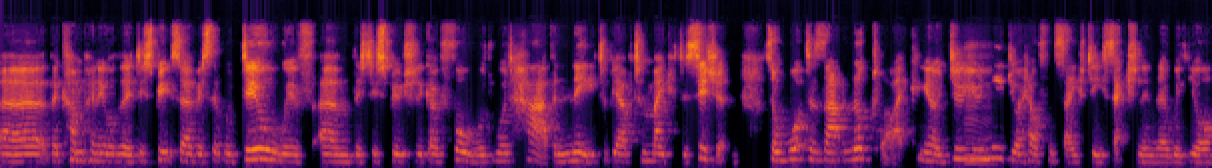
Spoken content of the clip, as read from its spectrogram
uh, the company or the dispute service that would deal with um, this dispute should it go forward would have and need to be able to make a decision. So what does that look like? You know, do you mm. need your health and safety section in there with your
